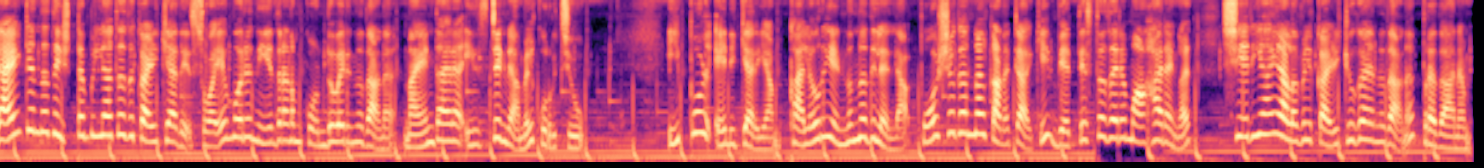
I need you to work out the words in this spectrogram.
ഡയറ്റ് എന്നത് ഇഷ്ടമില്ലാത്തത് കഴിക്കാതെ സ്വയം ഒരു നിയന്ത്രണം കൊണ്ടുവരുന്നതാണ് നയൻതാര ഇൻസ്റ്റഗ്രാമിൽ കുറിച്ചു. ഇപ്പോൾ എനിക്കറിയാം കലോറി എണ്ണുന്നതിലല്ല പോഷകങ്ങൾ കണക്കാക്കി വ്യത്യസ്ത തരം ആഹാരങ്ങൾ ശരിയായ അളവിൽ കഴിക്കുക എന്നതാണ് പ്രധാനം.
